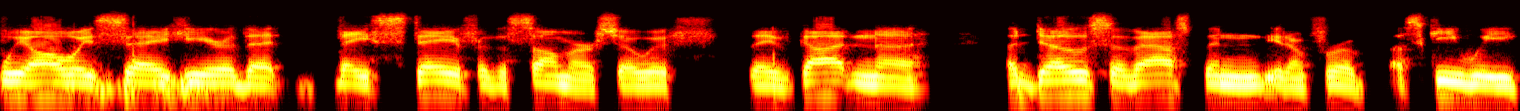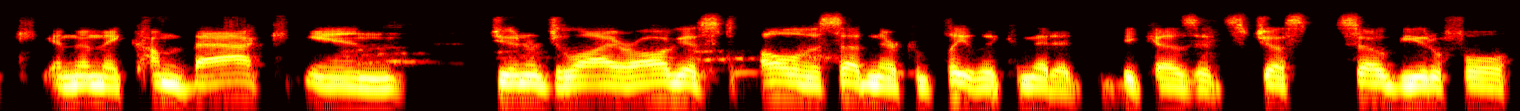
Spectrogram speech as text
we always say here that they stay for the summer. So if they've gotten a, a dose of Aspen, you know, for a, a ski week, and then they come back in June or July or August, all of a sudden they're completely committed because it's just so beautiful.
